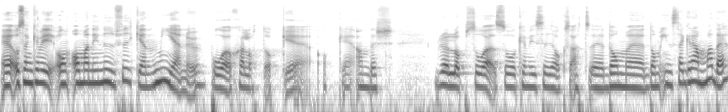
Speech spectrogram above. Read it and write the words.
Eh, och sen kan vi, om, om man är nyfiken mer nu på Charlotte och, eh, och eh, Anders bröllop så, så kan vi säga också att eh, de, de instagrammade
